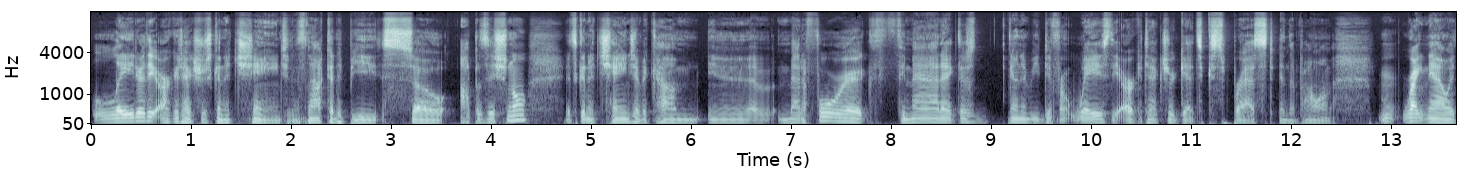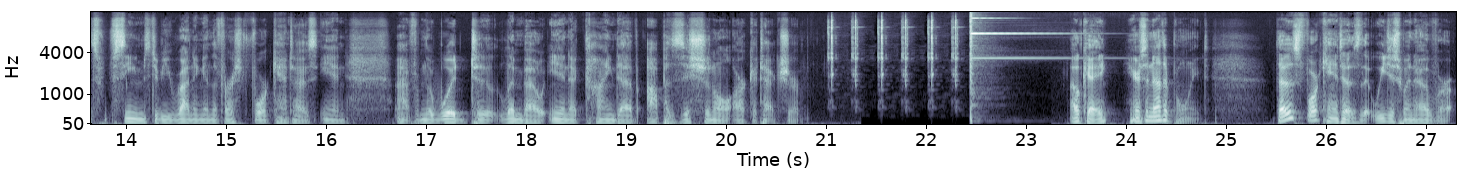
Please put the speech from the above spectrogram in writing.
Later the architecture is going to change and it's not going to be so oppositional. It's going to change and become uh, metaphoric thematic. There's going to be different ways the architecture gets expressed in the poem. Right now, it seems to be running in the first four cantos in uh, from the wood to limbo in a kind of oppositional architecture. Okay, here's another point. Those four cantos that we just went over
